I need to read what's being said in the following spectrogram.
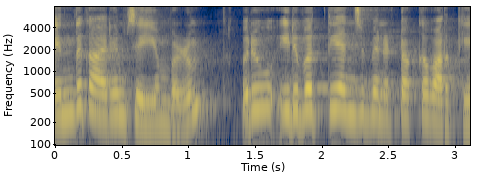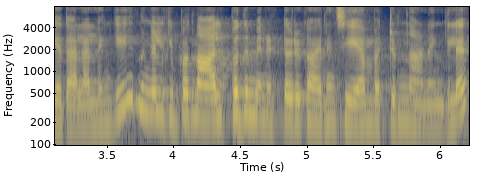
എന്ത് കാര്യം ചെയ്യുമ്പോഴും ഒരു ഇരുപത്തിയഞ്ച് മിനിറ്റൊക്കെ വർക്ക് ചെയ്താൽ അല്ലെങ്കിൽ നിങ്ങൾക്കിപ്പോൾ നാൽപ്പത് മിനിറ്റ് ഒരു കാര്യം ചെയ്യാൻ പറ്റും എന്നാണെങ്കിൽ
